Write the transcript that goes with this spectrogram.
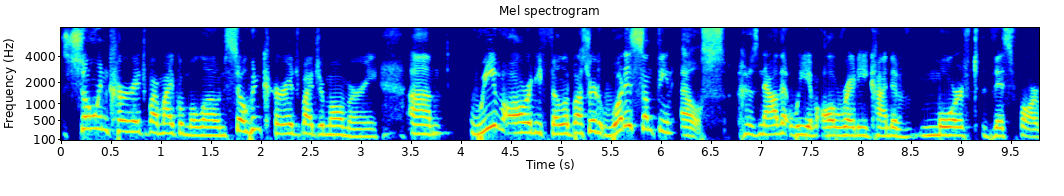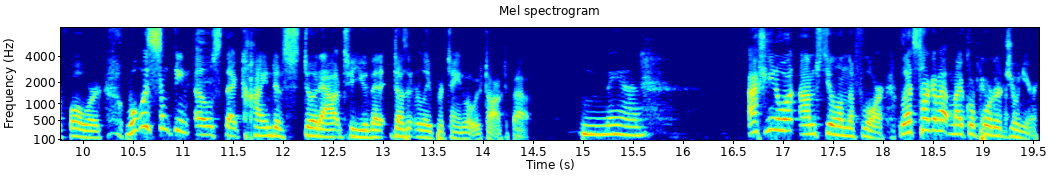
so encouraged by Michael Malone, so encouraged by Jamal Murray. Um, we've already filibustered. What is something else? Because now that we have already kind of morphed this far forward, what was something else that kind of stood out to you that doesn't really pertain to what we've talked about? man Actually, you know what? I'm still on the floor. Let's talk about Michael Porter Jr.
